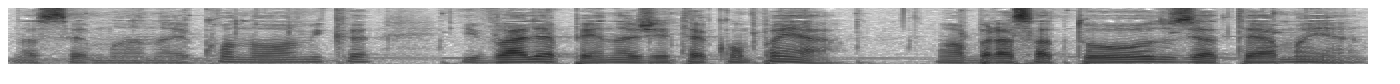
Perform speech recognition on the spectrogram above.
na semana econômica, e vale a pena a gente acompanhar. Um abraço a todos e até amanhã.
